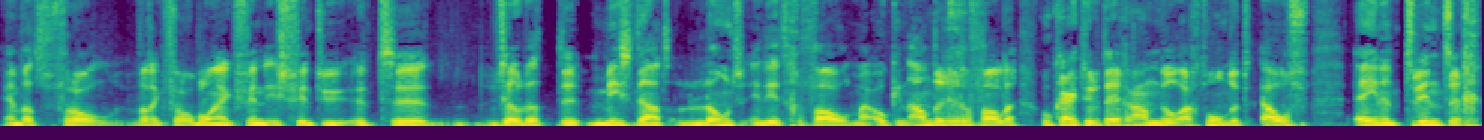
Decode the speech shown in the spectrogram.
En wat, vooral, wat ik vooral belangrijk vind, is vindt u het uh, zo dat de misdaad loont in dit geval, maar ook in andere gevallen. Hoe kijkt u er tegenaan? 0800 1121.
